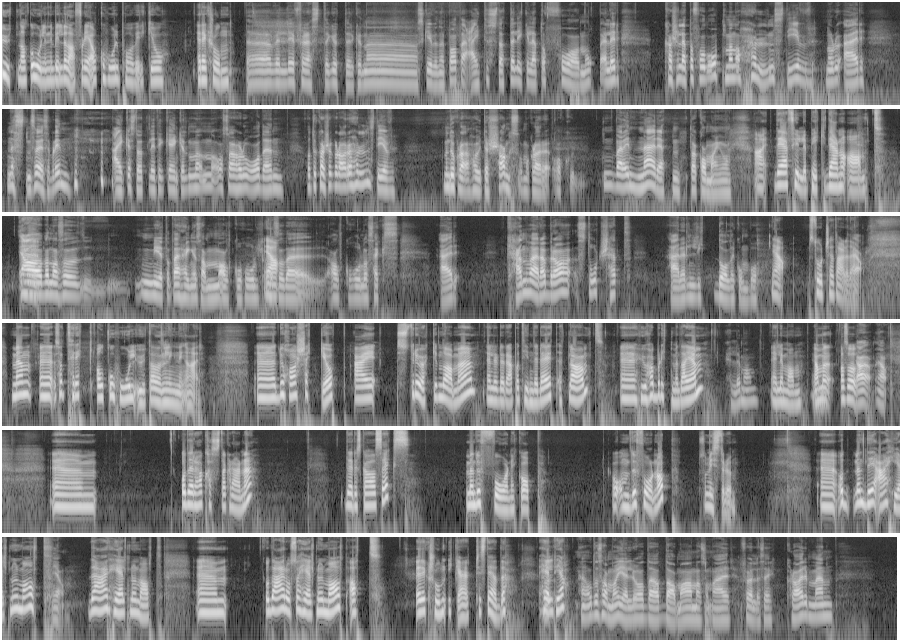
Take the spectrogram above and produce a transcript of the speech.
uten alkohol inn i bildet, da, fordi alkohol påvirker jo ereksjonen. Det vel de fleste gutter kunne skrive under på at det er ikke støtt det er like lett å få den opp. Eller kanskje lett å få den opp, men å holde den stiv når du er nesten sveiseblind, er ikke støtt litt ikke enkelt. Men også har du òg den at du kanskje klarer å holde den stiv, men du klar, har jo ikke sjans om å klare å være i nærheten til å komme engang. Nei, det er fyllepikk. Det er noe annet. Ja, Eh. men altså Mye av dette henger sammen med alkohol. Ja. Altså det, alkohol og sex er Kan være bra. Stort sett er en litt dårlig kombo. Ja, stort sett er det det. Ja. Men uh, så trekk alkohol ut av den ligninga her. Uh, du har sjekket opp ei strøken dame, eller dere er på Tinder-date, et eller annet. Eh, hun har blitt med deg hjem. Eller mann. Eller mann. Ja, men altså Ja, ja. ja. Um, Og dere har kasta klærne. Dere skal ha sex, men du får den ikke opp. Og om du får den opp, så mister du den. Uh, og, men det er helt normalt. ja. Det er helt normalt. Um, og det er også helt normalt at ereksjonen ikke er til stede hele tida. Ja, Og det samme gjelder jo det at dama som er, føler seg klar, men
